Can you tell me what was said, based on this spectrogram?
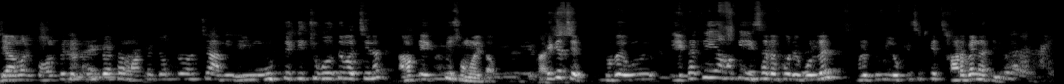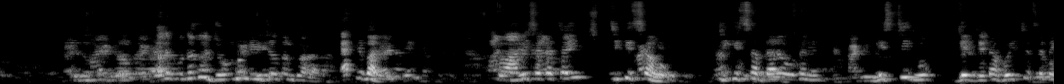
যে আমার তলপেটে খুব ব্যথা মাথা যন্ত্রণা হচ্ছে আমি এই মুহূর্তে কিছু বলতে পারছি না। আমাকে একটু সময় দাও। ঠিক আছে? তবে উনি এটাকেই আমাকে ইশারা করে বললেন বলে তুমি লক্ষ্মী সিটকে ছাড়বে না কিন্তু। তাহলে কোথাও যৌন নির্যাতন করা একেবারে। তো আমি সেটা চাই চিকিৎসা হোক। চিকিৎসার দ্বারা ওটা নিশ্চিত হোক যে যেটা হয়েছে সেটা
